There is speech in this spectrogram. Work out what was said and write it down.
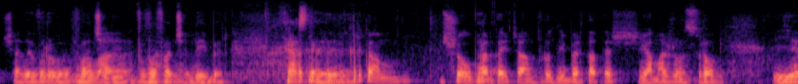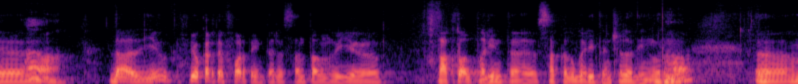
și adevărul vă Vă face, va- li- vă va da, face da. liber. Că Asta cred, e... Că, cred că am și o Da? carte aici, am vrut libertate și am ajuns robi. E, Ah, Da, e, e o carte foarte interesantă al unui uh, actual părinte, s-a călugărit în cele din urmă. Da. Uh,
